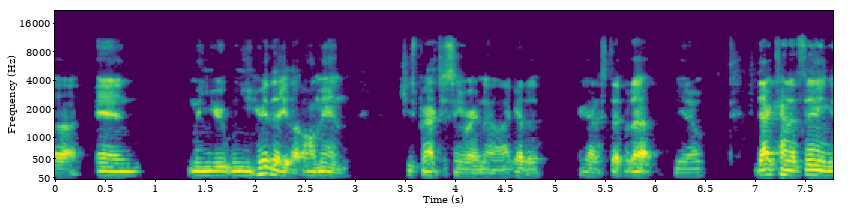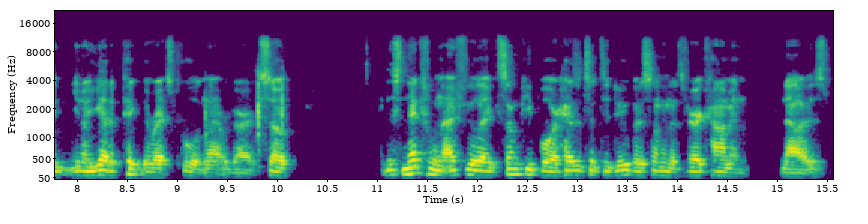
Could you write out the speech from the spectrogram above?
uh, and when you when you hear that you're like oh man she's practicing right now. I gotta i gotta step it up you know. That kind of thing you know you got to pick the right school in that regard. So this next one i feel like some people are hesitant to do but it's something that's very common now is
